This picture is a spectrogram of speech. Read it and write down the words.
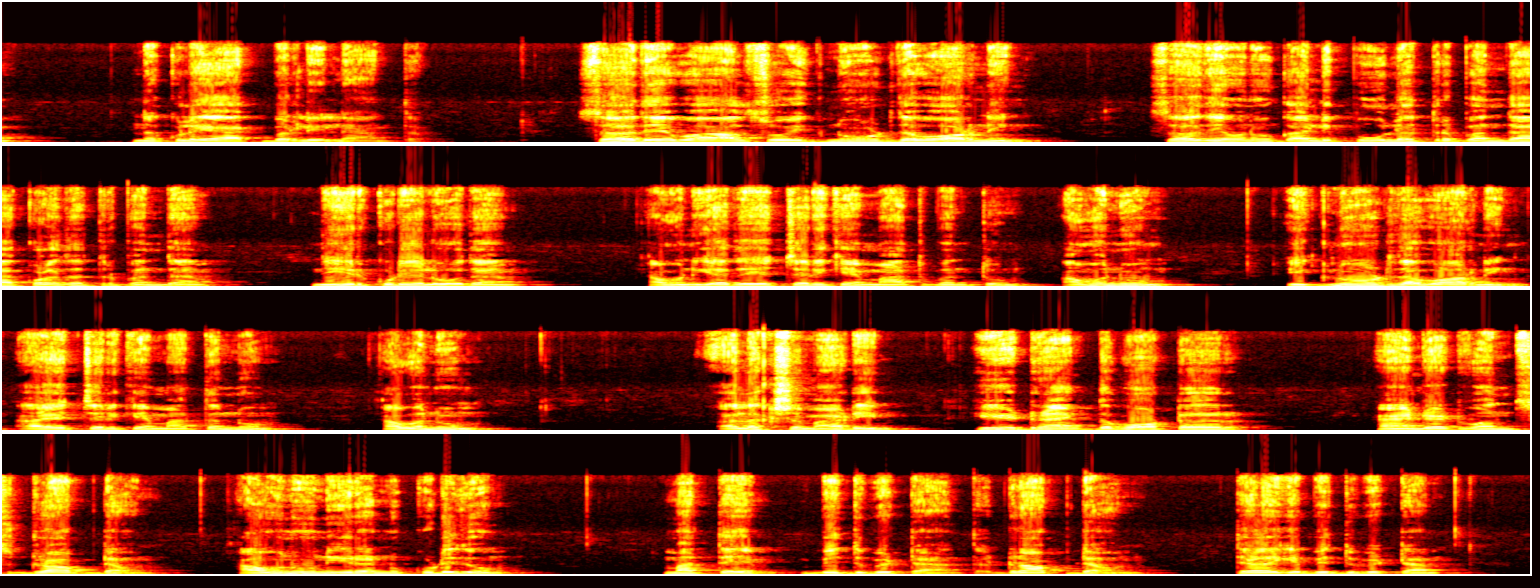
ನಕುಲ ಯಾಕೆ ಬರಲಿಲ್ಲ ಅಂತ Sahadeva also ignored the warning ಸಹದೇವನು ಅಲ್ಲಿ ಪೂಲ್ ಹತ್ರ ಬಂದ ಕೊಳದ ಹತ್ರ ಬಂದ ನೀರು ಕುಡಿಯಲು ಹೋದ ಅವನಿಗೆ ಅದು ಎಚ್ಚರಿಕೆ ಮಾತು ಬಂತು ಅವನು ಇಗ್ನೋರ್ಡ್ ದ ವಾರ್ನಿಂಗ್ ಆ ಎಚ್ಚರಿಕೆ ಮಾತನ್ನು ಅವನು ಅಲಕ್ಷ್ಯ ಮಾಡಿ he drank the water and at once drop down ಅವನು ನೀರನ್ನು ಕುಡಿದು ಮತ್ತೆ ಬಿದ್ದು ಬಿಟ್ಟ ಅಂತ ಡ್ರಾಪ್ ಡೌನ್ ತೆಳಗೆ ಬಿದ್ದು ಬಿಟ್ಟ.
